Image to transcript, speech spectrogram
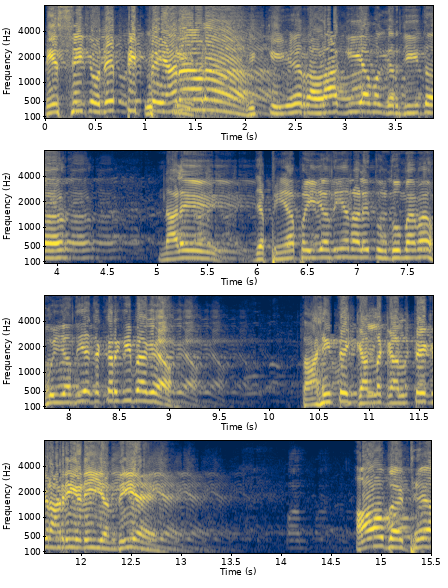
ਦੇਸੀ ਘਿਓ ਦੇ ਪੀਪੇ ਆ ਨਾਲ। ਵਿੱਕੀ ਇਹ ਰੌਲਾ ਕੀ ਆ ਮਗਰਜੀਤ? ਨਾਲੇ ਜੱਫੀਆਂ ਪਈ ਜਾਂਦੀਆਂ ਨਾਲੇ ਤੂੰ ਤੂੰ ਮੈਂ ਮੈਂ ਹੋਈ ਜਾਂਦੀ ਆ ਚੱਕਰ ਕੀ ਪੈ ਗਿਆ? ਤਾਂ ਹੀ ਤੇ ਗੱਲ ਗੱਲ ਤੇ ਗਰਾਰੀ ਅੜੀ ਜਾਂਦੀ ਹੈ। ਆਓ ਬੈਠਿਆ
